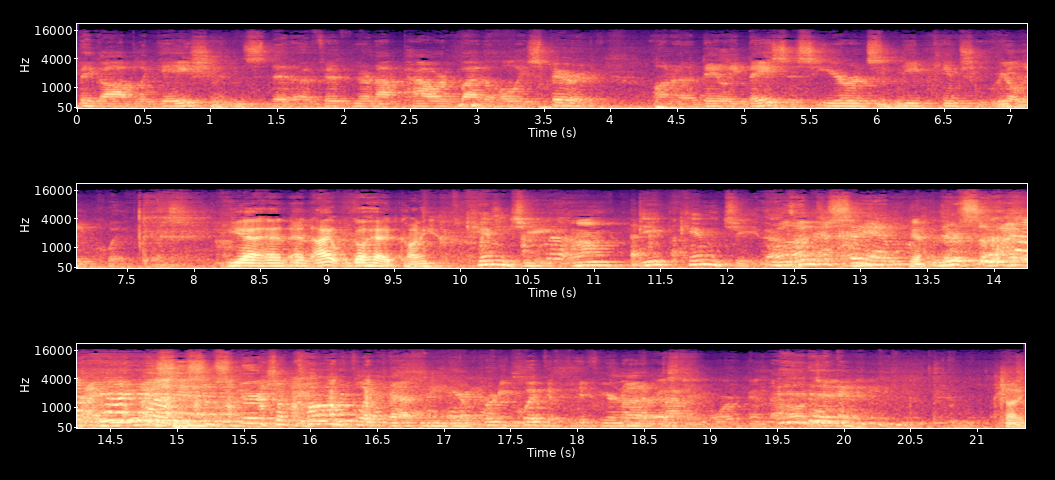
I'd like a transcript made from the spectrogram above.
big obligations that if they're not powered by the Holy Spirit on a daily basis, you're in some deep kimchi really quick. Yeah, and, and I go ahead, Connie. Kimchi, huh? Deep kimchi. That's Well, I'm just saying, Yeah. there's some, I, I, I see some spiritual conflict happening here pretty quick if, if you're not empowered. interesting working that out. Connie.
